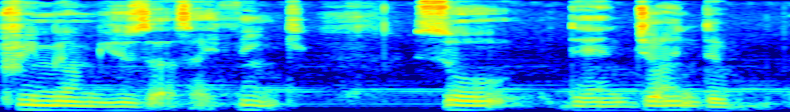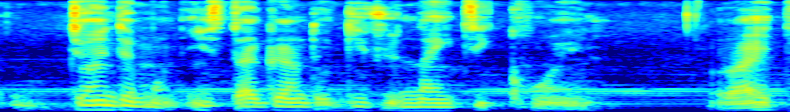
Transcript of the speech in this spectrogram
premium users i think. So then join the join them on instagram they'll give you 90 coin right?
